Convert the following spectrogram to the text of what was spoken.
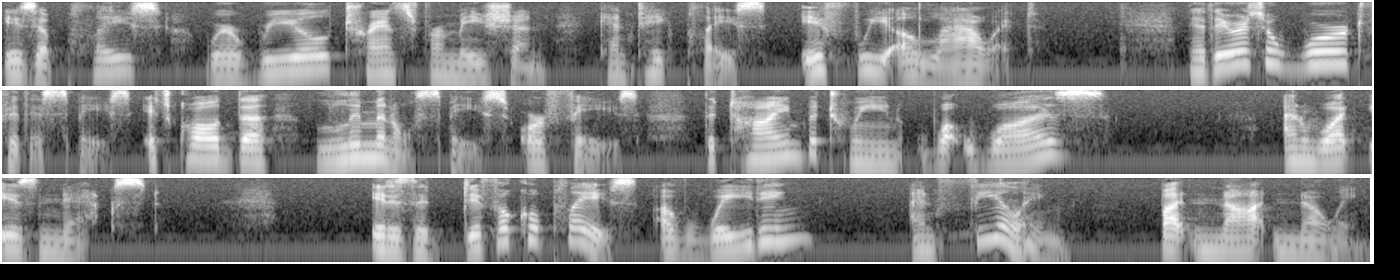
is a place where real transformation can take place if we allow it. Now, there is a word for this space. It's called the liminal space or phase, the time between what was and what is next. It is a difficult place of waiting and feeling, but not knowing.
